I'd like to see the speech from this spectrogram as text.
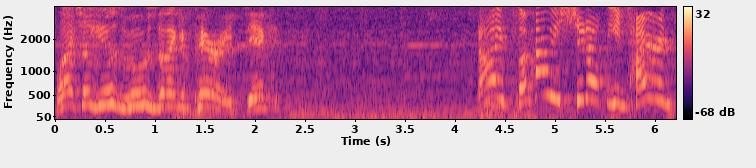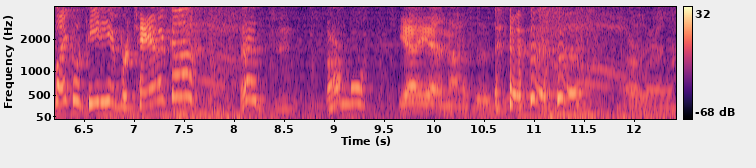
Well, actually, use moves that I can parry, Dick. Guys, somehow he shit out the entire Encyclopedia Britannica? Is that normal? Yeah, yeah, no, it's, it's, or whatever.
